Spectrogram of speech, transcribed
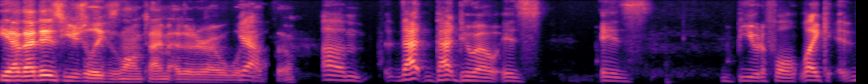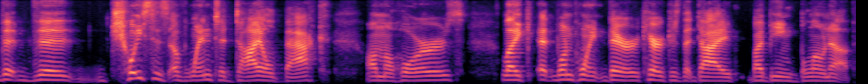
Yeah, that is usually his longtime editor. I will look Yeah. up though. um that that duo is is beautiful like the the choices of when to dial back on the horrors like at one point there are characters that die by being blown up.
